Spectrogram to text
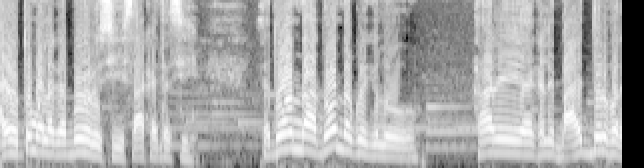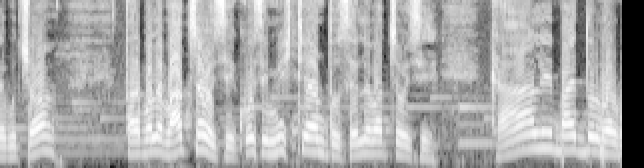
আয়ো তোমার লাগা বই রয়েছি চা খাইতেছি। এ দোয়ানদার দোয়ানদার কই গেল? আরে খালি বাইর ধরে পারে বুঝছ? তার বলে বাচ্চা হয়েছে কইছে মিষ্টি আনতো, ছেলে বাচ্চা হয়েছে খালি বাইর দৌড় পারব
